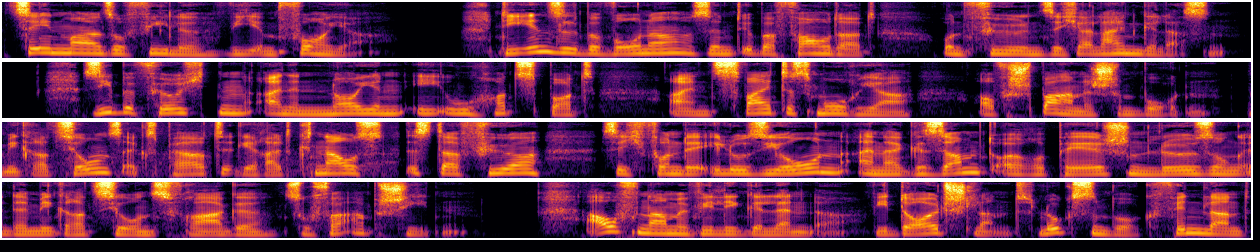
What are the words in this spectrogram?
Zehnmal so viele wie im Vorjahr. Die Inselbewohner sind überfordert und fühlen sich alleingelassen. Sie befürchten einen neuen EU-Hotspot, ein zweites Moria auf spanischem Boden. Migrationsexperte Gerald Knaus ist dafür, sich von der Illusion einer gesamteuropäischen Lösung in der Migrationsfrage zu verabschieden. Aufnahmewillige Länder wie Deutschland, Luxemburg, Finnland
